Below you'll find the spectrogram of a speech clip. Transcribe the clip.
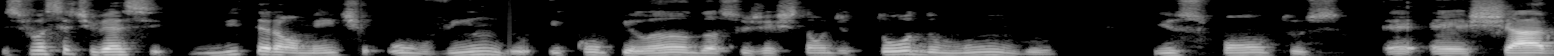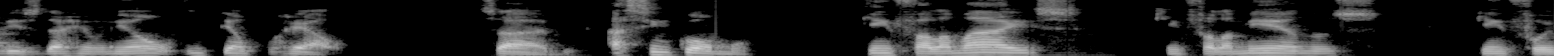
E se você tivesse literalmente ouvindo e compilando a sugestão de todo mundo e os pontos é, é, chaves da reunião em tempo real, sabe? Assim como quem fala mais, quem fala menos, quem foi,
